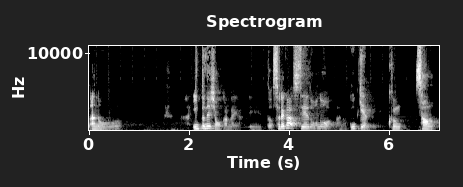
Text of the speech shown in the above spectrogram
あの、イントネーションわかんないや。えっ、ー、と、それが資生堂のあの五軒くんさん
